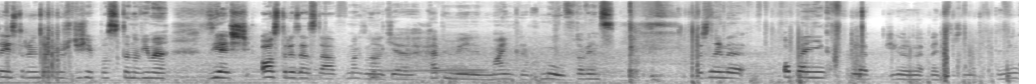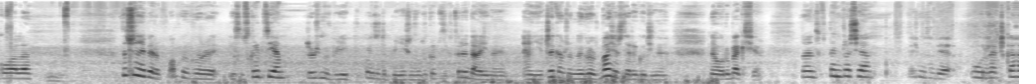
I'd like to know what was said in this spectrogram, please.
tej strony Dariusz. Dzisiaj postanowimy zjeść ostry zestaw w McDonaldzie Happy Meal Minecraft Move. To więc zaczynajmy opening. W ogóle dziwne, najpierw zaczniemy od openingu, ale zacznę najpierw łapkę w górę i subskrypcję, żebyśmy byli w końcu do 50 subskrypcji, które dalej na, ja nie czekam, żeby nagrał 24 godziny na Urbexie. No więc w tym czasie weźmy sobie łyżeczkę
